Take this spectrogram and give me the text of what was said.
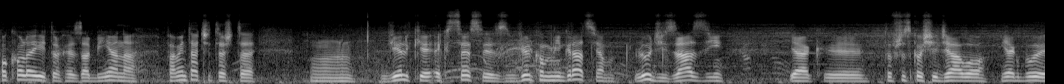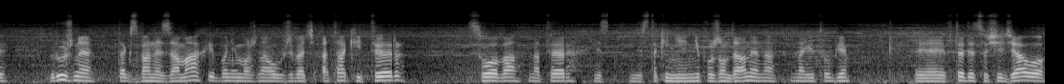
po kolei trochę zabijana. Pamiętacie też te mm, wielkie ekscesy z wielką migracją ludzi z Azji, jak y, to wszystko się działo, jak były różne tak zwane zamachy, bo nie można używać ataki tyr, słowa na ter, jest, jest takie nie, niepożądane na, na YouTubie. Y, wtedy co się działo,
